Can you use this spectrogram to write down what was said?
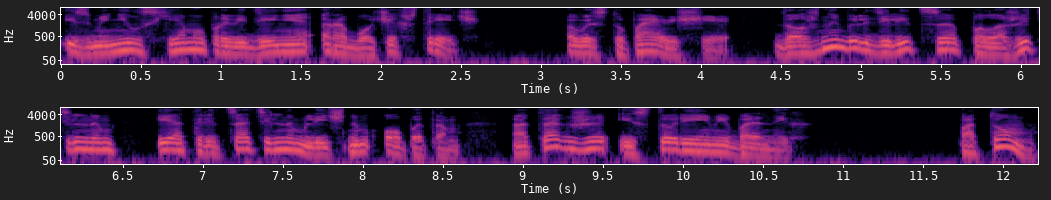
изменил схему проведения рабочих встреч. Выступающие должны были делиться положительным и отрицательным личным опытом, а также историями больных. Потом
